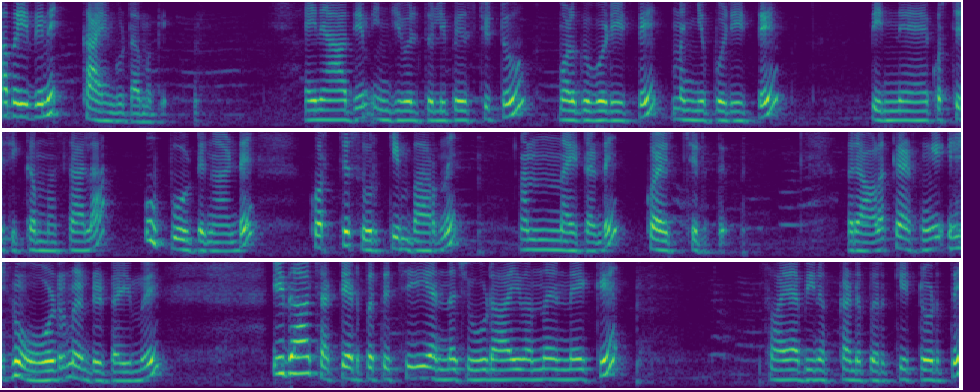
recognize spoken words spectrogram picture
അപ്പോൾ ഇതിന് കായം കൂട്ടാം നമുക്ക്. അതിന് ആദ്യം ഇഞ്ചി വെളുത്തുള്ളി പേസ്റ്റ് ഇട്ടു മുളക് പൊടി ഇട്ട് മഞ്ഞൾപ്പൊടി ഇട്ട് പിന്നെ കുറച്ച് ചിക്കൻ മസാല ഉപ്പ് ഇട്ടുങ്ങാണ്ട് കുറച്ച് സുർക്കിയും പാർന്ന് നന്നായിട്ടുണ്ട് കുഴച്ചെടുത്ത്. ഒരാളൊക്കെ ഇറങ്ങി ഓടണുണ്ട് കേട്ടോ ഇന്ന്. ഇതാ ചട്ടി അടുപ്പത്ത് വെച്ച് എണ്ണ ചൂടായി വന്ന എണ്ണയ്ക്ക് സോയാബീനൊക്കെ കണ്ട് പെറുക്കി ഇട്ട് കൊടുത്ത്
